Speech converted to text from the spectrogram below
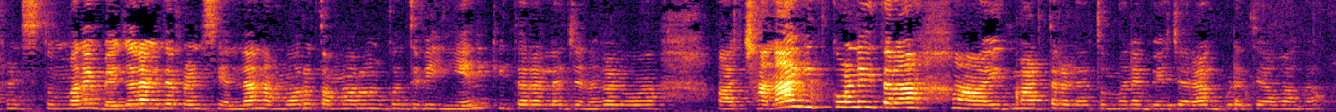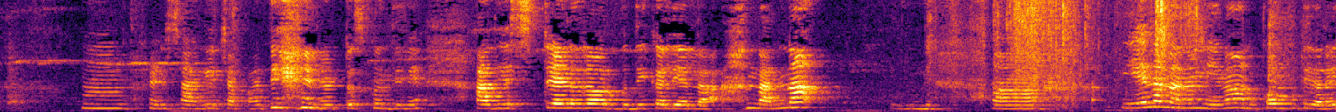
ಫ್ರೆಂಡ್ಸ್ ತುಂಬಾ ಬೇಜಾರಾಗಿದೆ ಫ್ರೆಂಡ್ಸ್ ಎಲ್ಲ ನಮ್ಮವರು ತಮ್ಮವರು ಅನ್ಕೊಂತೀವಿ. ಏನಕ್ಕೆ ಈ ಥರ ಎಲ್ಲ ಜನಗಳು ಚೆನ್ನಾಗಿ ಇದ್ಕೊಂಡು ಈ ಥರ ಇದು ಮಾಡ್ತಾರಲ್ಲ ತುಂಬಾ ಬೇಜಾರಾಗ್ಬಿಡುತ್ತೆ ಅವಾಗ. ಫ್ರೆಂಡ್ಸ್ ಹಾಗೆ ಚಪಾತಿ ನಟ್ಟಿಸ್ಕೊತೀನಿ. ಅದು ಎಷ್ಟು ಹೇಳಿದ್ರೆ ಅವ್ರ ಬುದ್ಧಿ ಕಲಿಯಲ್ಲ. ನನ್ನ ಏನೋ ನನ್ನನ್ನು ಏನೋ ಅನ್ಕೊಂಡ್ಬಿಟ್ಟಿದ್ದಾರೆ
